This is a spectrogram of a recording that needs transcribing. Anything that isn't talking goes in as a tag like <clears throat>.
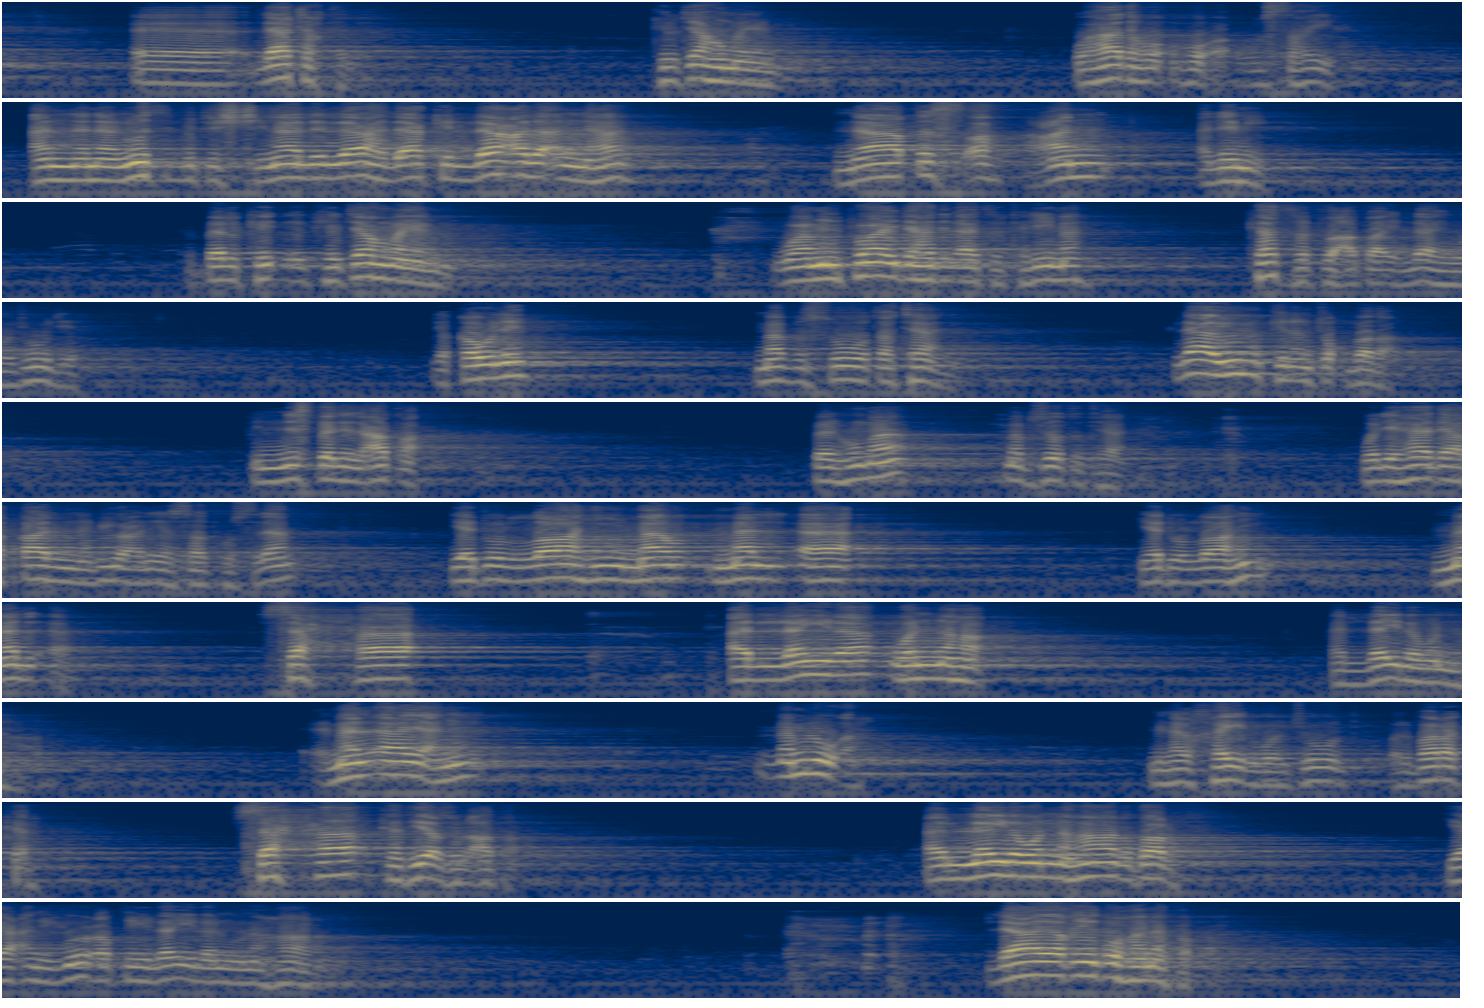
آه، لا تختلف. كلتاهما يمين وهذا هو, هو الصحيح. أننا نثبت الشمال لله لكن لا على أنها ناقصة عن اليمين. بل كلتاهما يمين ومن فوائد هذه الآية الكريمة كثرة عطاء الله وجوده. لقوله مبسوطتان. لا يمكن أن تقبضا بالنسبة للعطاء. بل هما مبسوطتان ولهذا قال النبي عليه الصلاة والسلام يد الله ملأى يد الله ملأى سحى الليل والنهار. الليل والنهار. ملأى يعني مملوءة من الخير والجود والبركة. سحى كثيرة العطاء. الليل والنهار ظرف. يعني يعطي ليلا ونهارا. لا يغيضها نفقة.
